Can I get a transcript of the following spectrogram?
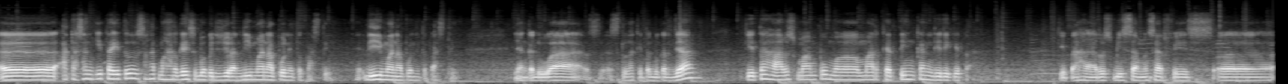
eh, atasan kita itu sangat menghargai sebuah kejujuran di mana pun itu pasti. Di mana pun itu pasti yang kedua setelah kita bekerja kita harus mampu memarketingkan diri kita kita harus bisa menservis eh,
